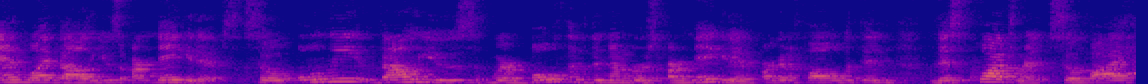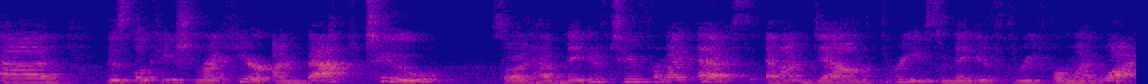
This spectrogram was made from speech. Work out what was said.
and y values are negatives. So only values where both of the numbers are negative are going to fall within this quadrant. So if I had this location right here, I'm back 2, so I'd have negative 2 for my x, and I'm down 3, so negative 3 for my y.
